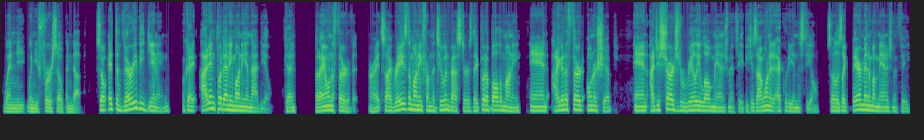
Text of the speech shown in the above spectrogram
when you when you first opened up? So at the very beginning, Okay. I didn't put any money in that deal. Okay. But I own a third of it. All right. So I raised the money from the two investors. They put up all the money and I got a third ownership. And I just charged a really low management fee because I wanted equity in this deal. So it was mm. like bare minimum management fee.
